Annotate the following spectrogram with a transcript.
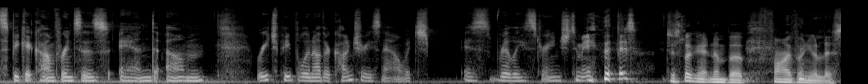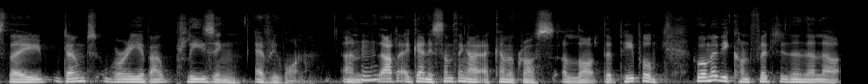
speak at conferences and um, reach people in other countries now, which is really strange to me. just looking at number five on your list, they don't worry about pleasing everyone. And mm-hmm. that again is something I, I, come across a lot. That people who are maybe conflicted in their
